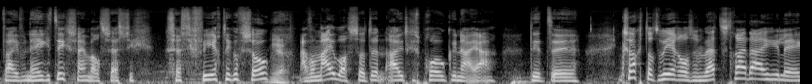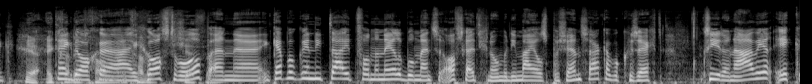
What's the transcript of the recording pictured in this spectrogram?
95 zijn wel 60, 60, 40 of zo. Ja. Maar voor mij was dat een uitgesproken, nou ja, dit, ik zag dat weer als een wedstrijd eigenlijk. Ja, ik, dacht, hij gast erop. En ik heb ook in die tijd van een heleboel mensen afscheid genomen die mij als patiënt zagen. Ik heb ook gezegd, ik zie je daarna weer. Ik,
